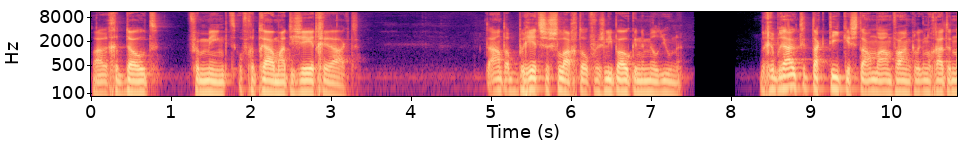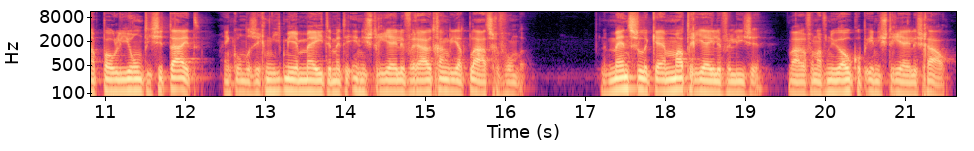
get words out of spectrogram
waren gedood, verminkt of getraumatiseerd geraakt. Het aantal Britse slachtoffers liep ook in de miljoenen. De gebruikte tactieken stamden aanvankelijk nog uit de Napoleontische tijd en konden zich niet meer meten met de industriële vooruitgang die had plaatsgevonden. De menselijke en materiële verliezen waren vanaf nu ook op industriële schaal.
